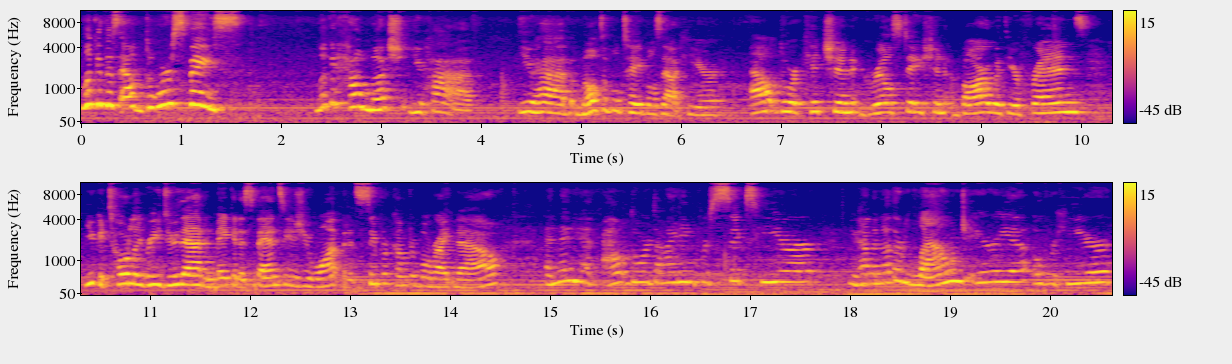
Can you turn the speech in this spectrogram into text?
look at this outdoor space. Look at how much you have. You have multiple tables out here, outdoor kitchen, grill station, bar with your friends. You could totally redo that and make it as fancy as you want, but it's super comfortable right now. And then you have outdoor dining for six here. You have another lounge area over here.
